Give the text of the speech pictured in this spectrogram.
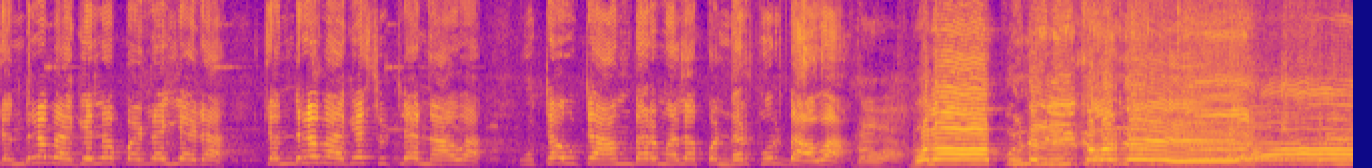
चंद्रभागेला पडला येडा. चंद्रभागे सुटल्या नावा. उठा उठा आमदार मला पंढरपूर दावा. बोला पुंडली कवर्दे. भगवान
